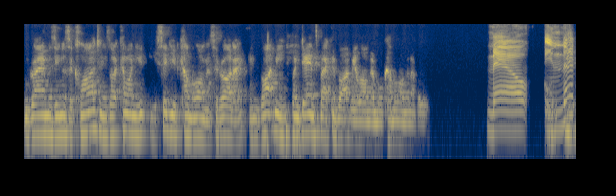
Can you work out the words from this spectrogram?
and Graham was in as a client, and he's like, "Come on, you, you said you'd come along." I said, "Right, invite me when Dan's back. Invite me along, and we'll come along and have a look." Now, in that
